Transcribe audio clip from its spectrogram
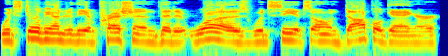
would still be under the impression that it was, would see its own doppelganger,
